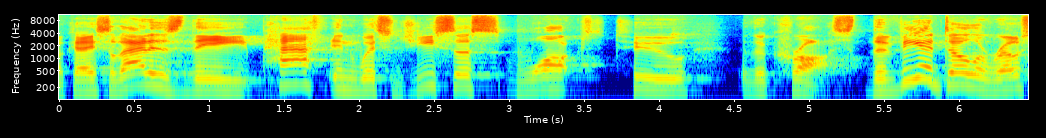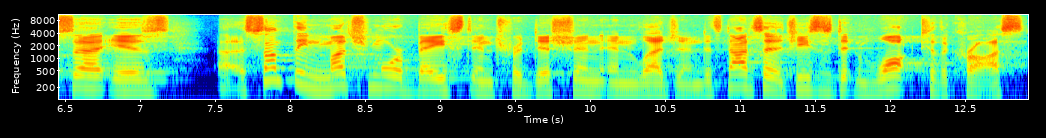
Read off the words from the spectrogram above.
Okay, so that is the path in which Jesus walked to the cross. The Via Dolorosa is uh, something much more based in tradition and legend. It's not to say that Jesus didn't walk to the cross,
